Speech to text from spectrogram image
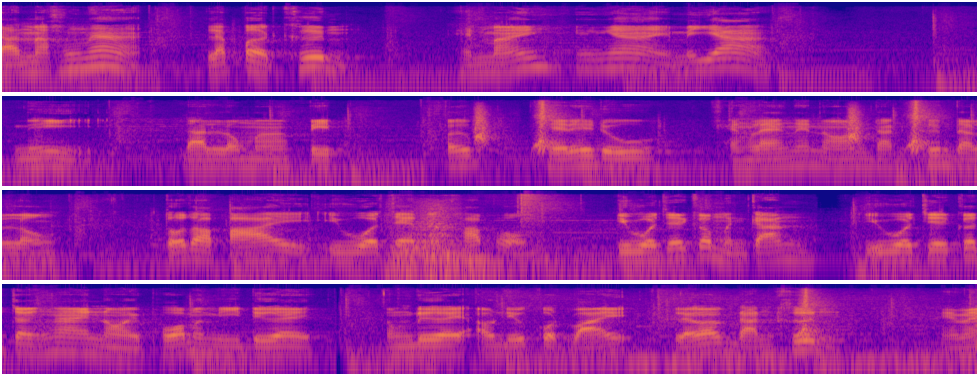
ดันมาข้างหน้า แล้วเปิดขึ้น เห็นไหมง่ายๆ ไม่ยาก นี่ ดันลงมาปิดปึ๊บเทสให้ดู แข็งแรงแน่นอน ดันขึ้นดันลง ตัวต่อไป evo jet นะครับผม evo jet ก็เหมือนกัน evo jet ก็จะง่ายหน่อยเพราะว่ามันมีเดือยตรงเดือยเอานิ้วกดไว้ แล้วก็ดันขึ้น เห็นไหม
